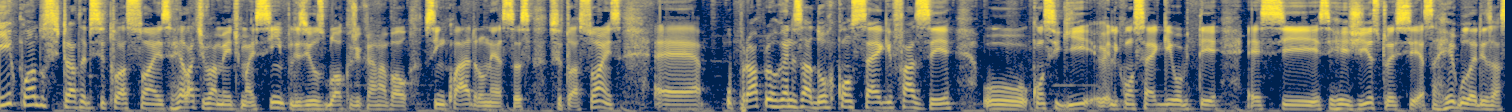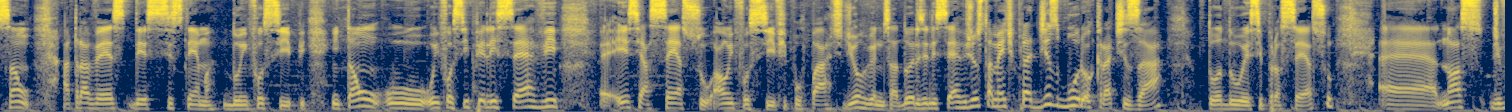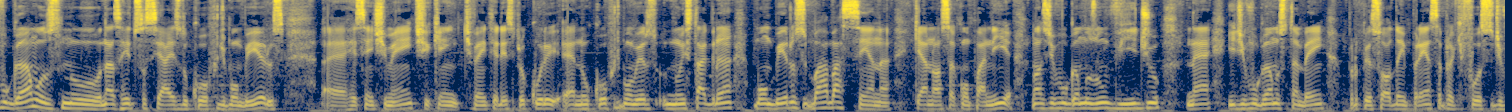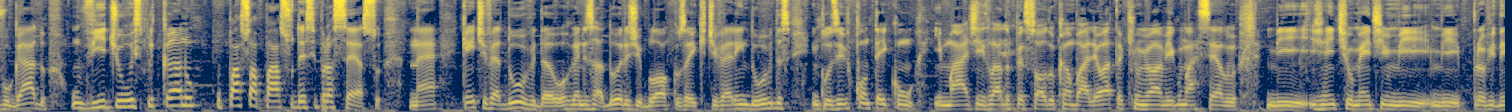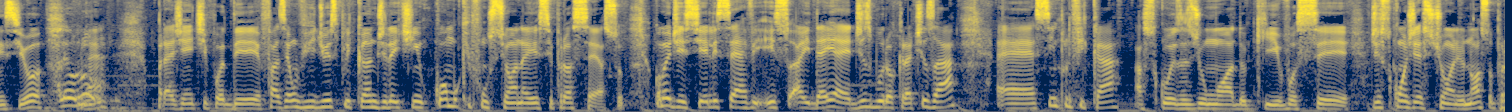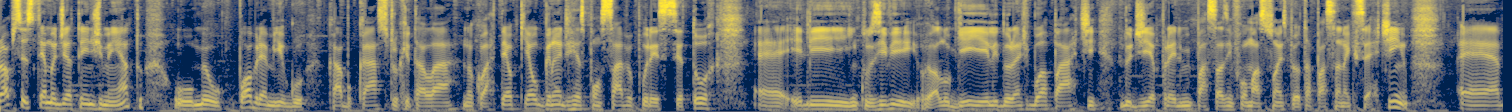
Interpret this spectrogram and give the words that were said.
E quando se trata de situações relativamente mais simples e os blocos de carnaval se enquadram nessas situações, é, o próprio organizador consegue fazer o conseguir, ele consegue obter esse, esse registro, esse, essa regularização através desse sistema do InfoCip. Então, o, o InfoCip ele serve é, esse acesso ao InfoCip por parte de organizadores, ele serve justamente para desburocratizar todo esse processo. É, nós divulgamos no, nas redes sociais do Corpo de Bombeiros é, recentemente. Quem tiver interesse, procure é, no Corpo de Bombeiros no Instagram Bombeiros Barbacena, que é a nossa companhia. Nós divulgamos um vídeo, né? E divulgamos também para o pessoal da imprensa para que fosse divulgado um vídeo explicando o passo a passo desse processo, né? Quem tiver dúvida, organizadores de blocos aí que tiverem dúvidas, inclusive contei com imagens lá do pessoal do Cambalhota que o meu amigo Marcelo me gentilmente me, me providenciou. Valeu, Lu. Né, pra gente poder fazer um vídeo explicando direitinho como que funciona esse processo. Como eu disse, ele serve, isso, a ideia é desburocratizar, é, simplificar as coisas de um modo que você descongestione o nosso próprio sistema de atendimento. O meu pobre amigo Cabo Castro, que está lá no quartel, que é o grande responsável por esse setor, é, ele, inclusive, eu aluguei ele durante boa parte do dia para ele me passar as informações para eu estar tá passando aqui certinho, é,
